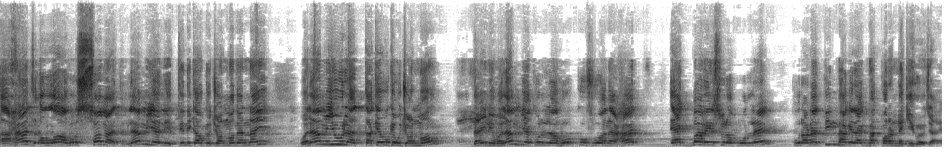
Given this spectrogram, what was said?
আহাদ আল্লাহু সামাদ, লাম ইয়ালিদ, তিনি কাউকে জন্ম দেন নাই। ওয়ালাম ইউলাদ, তাকেও কেউ জন্ম দেয়নি। ওয়ালাম ইয়াকুল লাহু কুফুয়ান আহাদ, একবার এই সূরা পড়লে কোরআনের তিন ভাগের এক ভাগ পড়ার নেকি হয়ে যায়।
